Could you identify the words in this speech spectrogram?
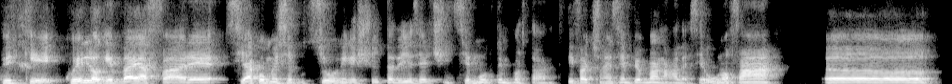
perché quello che vai a fare sia come esecuzione che scelta degli esercizi è molto importante. Ti faccio un esempio banale, se uno fa uh,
